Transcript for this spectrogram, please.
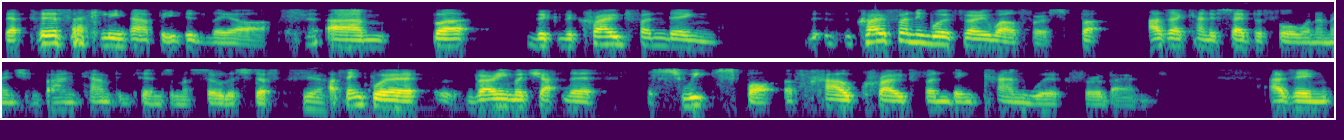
they're perfectly happy as they are. Um, but the, the crowdfunding, the crowdfunding worked very well for us, but as I kind of said before when I mentioned Bandcamp in terms of my solo stuff, yeah. I think we're very much at the sweet spot of how crowdfunding can work for a band, as in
